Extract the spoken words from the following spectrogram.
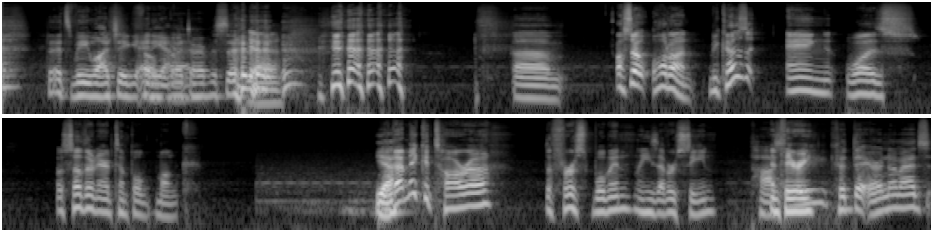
yeah. That's me watching any guy. Avatar episode. Yeah. um. also, hold on, because Aang was a Southern Air Temple monk. Yeah. Would that make Katara the first woman he's ever seen? Possibly. theory. could the air nomads?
